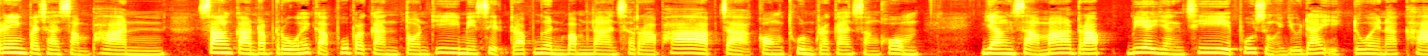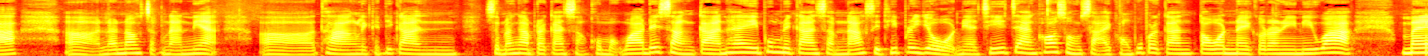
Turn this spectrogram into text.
เร่งประชาสัมพันธ์ สร้างการรับรู้ให้กับผู้ประกันตนที่มีสิทธิ์รับเงินบำนาญชราภาพ จากกองทุนประกันสังคม ยังสามารถรับเบี้ยยังชีพผู้สูงอายุได้อีกด้วยนะคะอ่าแล้วนอกจากนั้นเนี่ยทางเลขาธิการสำนักงานประกันสังคมบอกว่าได้สั่งการให้ผู้อำนวยการสำนักสิทธิประโยชน์เนี่ยชี้แจงข้อสงสัยของผู้ประกันตนในกรณีนี้ว่า แม้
